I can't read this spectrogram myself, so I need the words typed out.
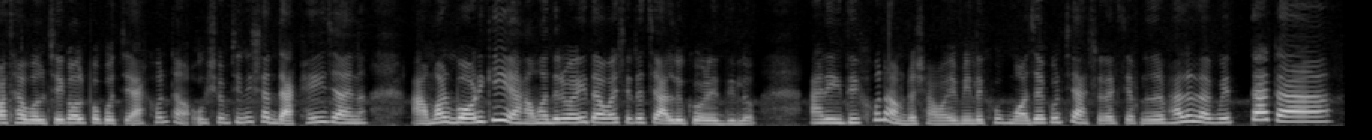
কথা বলছে। গল্প করছে, এখন না ওইসব জিনিস আর দেখাই যায় না। আমার বর গিয়ে আমাদের বাড়িতে আবার সেটা চালু করে দিল। আর এই দেখুন, আমরা সবাই মিলে খুব মজা করছি। আশা রাখছি আপনাদের ভালো লাগবে। টাটা!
